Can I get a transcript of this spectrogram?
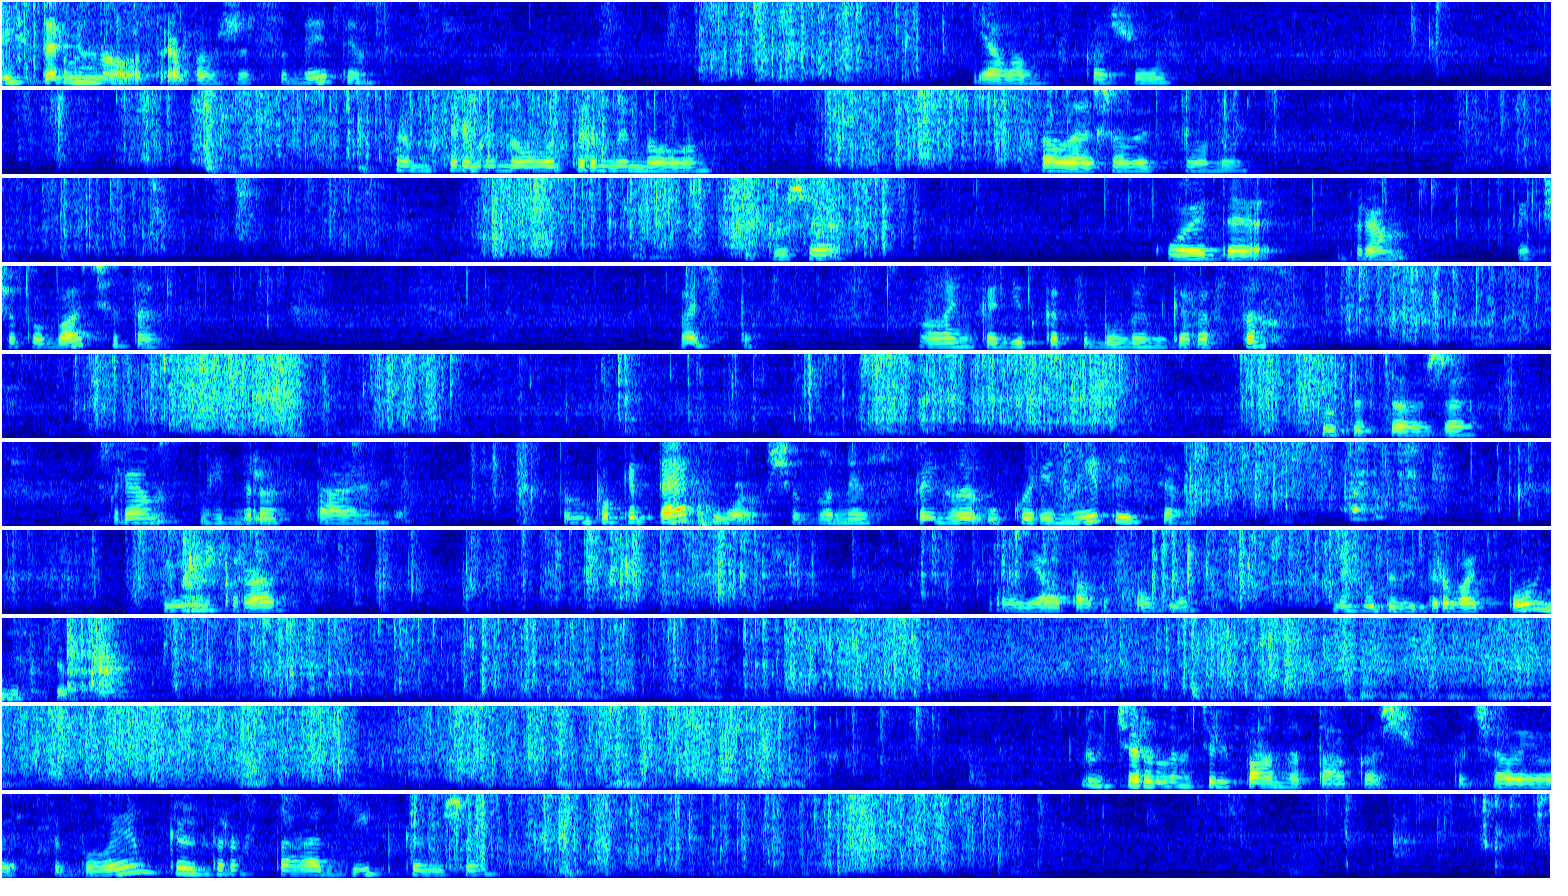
Їх терміново треба вже садити. Я вам скажу. Прям терміново-терміново. Залежались вони. Тут вже койде прям, якщо побачите, бачите? Маленька дітка цибулинки росте. Тут усе вже прям відростає. Тому поки тепло, щоб вони встигли укорінитися. І якраз О, я отак роблю. Не буду відривати повністю. Ну, чорного тюльпана також почали ось цибулинки відростати, дітки вже.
